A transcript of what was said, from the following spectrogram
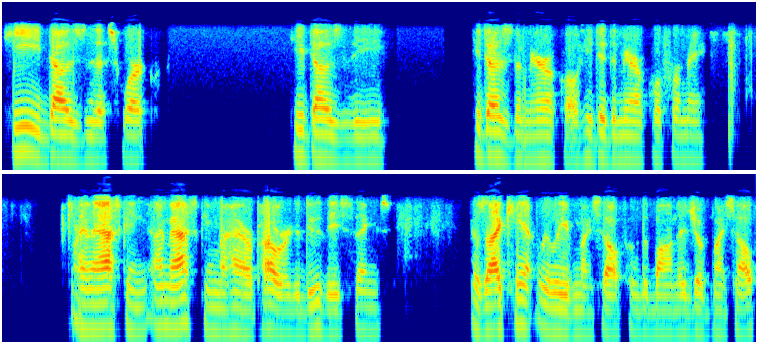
He does this work. He does the he does the miracle. He did the miracle for me. I'm asking I'm asking my higher power to do these things because I can't relieve myself of the bondage of myself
